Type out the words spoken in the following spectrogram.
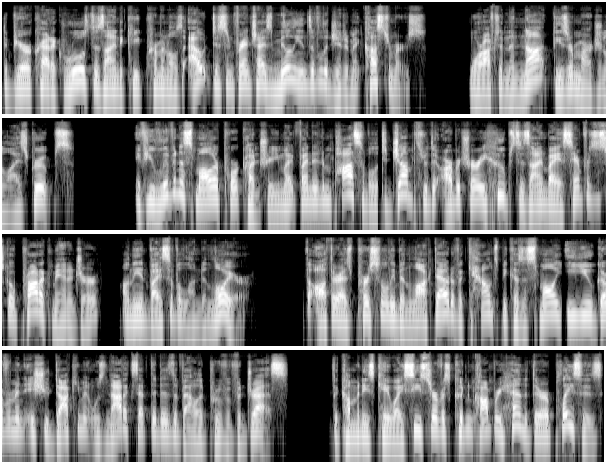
The bureaucratic rules designed to keep criminals out disenfranchise millions of legitimate customers. More often than not, these are marginalized groups. If you live in a smaller, poor country, you might find it impossible to jump through the arbitrary hoops designed by a San Francisco product manager on the advice of a London lawyer. The author has personally been locked out of accounts because a small EU government issued document was not accepted as a valid proof of address. The company's KYC service couldn't comprehend that there are places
